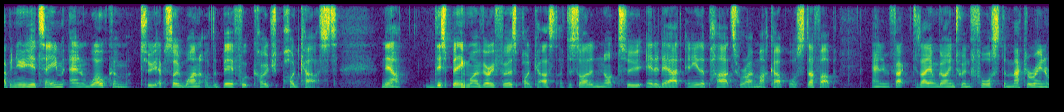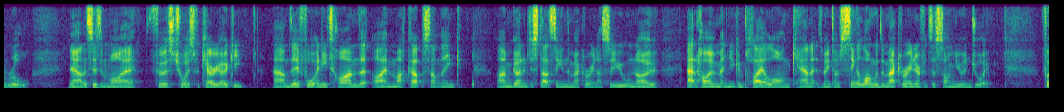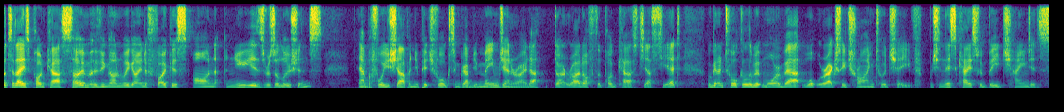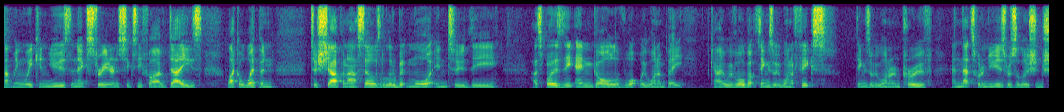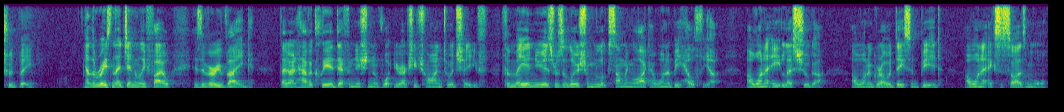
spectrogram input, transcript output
Happy New Year, team, and welcome to episode one of the Barefoot Coach podcast. Now, this being my very first podcast, I've decided not to edit out any of the parts where I muck up or stuff up, and in fact, today I'm going to enforce the Macarena rule. Now, this isn't my first choice for karaoke, um, therefore, any time that I muck up something, I'm going to just start singing the Macarena, so you will know at home and you can play along, count it as many times, sing along with the Macarena if it's a song you enjoy. For today's podcast, so moving on, we're going to focus on New Year's resolutions. Now, before you sharpen your pitchforks and grab your meme generator, don't write off the podcast just yet. We're going to talk a little bit more about what we're actually trying to achieve, which in this case would be changes, something we can use the next 365 days like a weapon to sharpen ourselves a little bit more into the I suppose, the end goal of what we want to be. Okay, we've all got things that we want to fix, things that we want to improve, and that's what a New Year's resolution should be. Now, the reason they generally fail is they're very vague. They don't have a clear definition of what you're actually trying to achieve. For me, a New Year's resolution will look something like I want to be healthier, I want to eat less sugar, I want to grow a decent beard, I want to exercise more.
